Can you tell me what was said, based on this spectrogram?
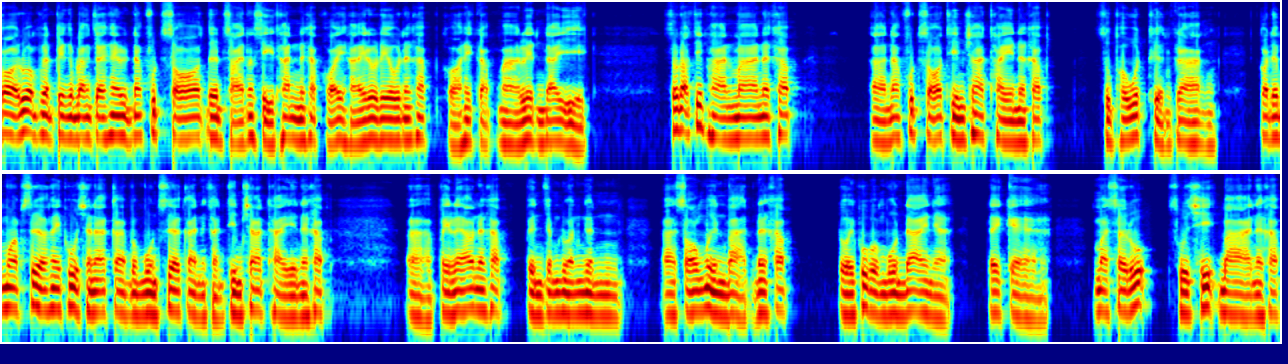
ก็ร่วมกันเป็นกำลังใจให้นักฟุตซอลเดินสายทั้งสี่ท่านนะครับ ขอให้หายเร็วๆนะครับ ขอให้กลับมาเล่นได้อีกสำหรับที่ผ่านมานะครับนักฟุตซอลทีมชาติไทยนะครับ สุภวุฒิเถื่อนกลาง ก็ได้มอบเสื้อให้ผู้ชนะการประมูลเสื้อการแข่งขันทีมชาติไทยนะครับไปแล้วนะครับเป็นจำนวนเงินสองหมื่นบาทนะครับ โดยผู้ประมูลได้เนี่ยได้แก่มาซารุซูชิบาร์นะครับ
